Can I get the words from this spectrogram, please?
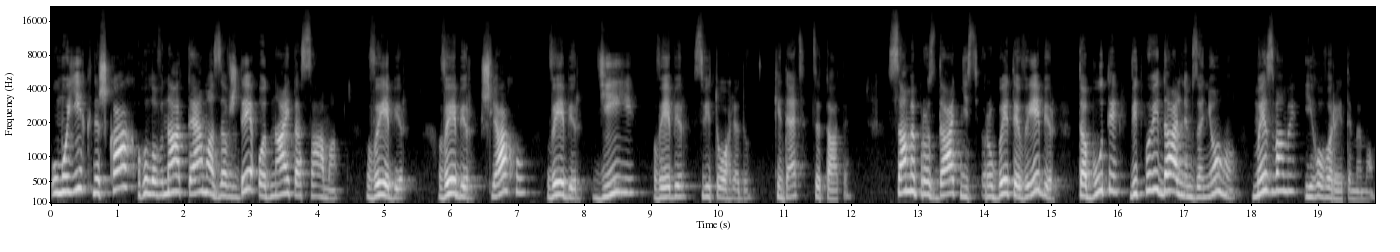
У моїх книжках головна тема завжди одна й та сама: вибір, вибір шляху, вибір дії, вибір світогляду. Кінець цитати. Саме про здатність робити вибір та бути відповідальним за нього ми з вами і говоритимемо.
